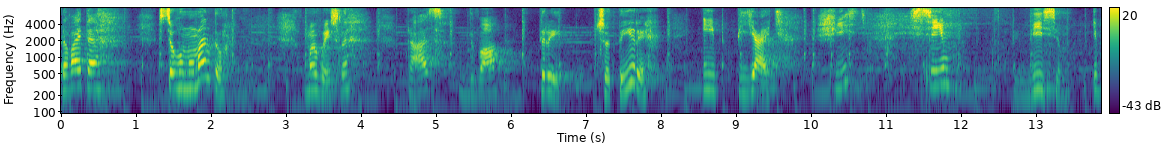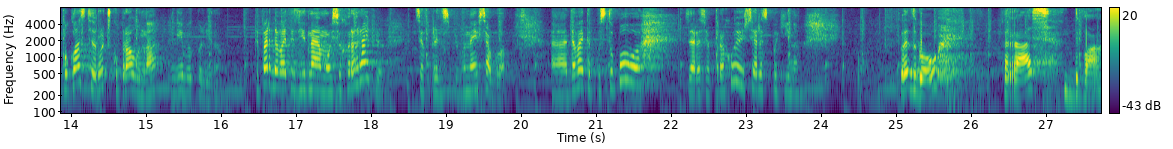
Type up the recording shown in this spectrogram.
Давайте з цього моменту ми вийшли. Раз, два, три, чотири і п'ять, шість, сім, вісім. І покласти ручку праву на ліве коліно. Тепер давайте з'єднаємо усю хореографію. Це, в принципі, вона і вся була. Е, давайте поступово. Зараз я порахую ще раз спокійно. Let's go. Раз, два,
